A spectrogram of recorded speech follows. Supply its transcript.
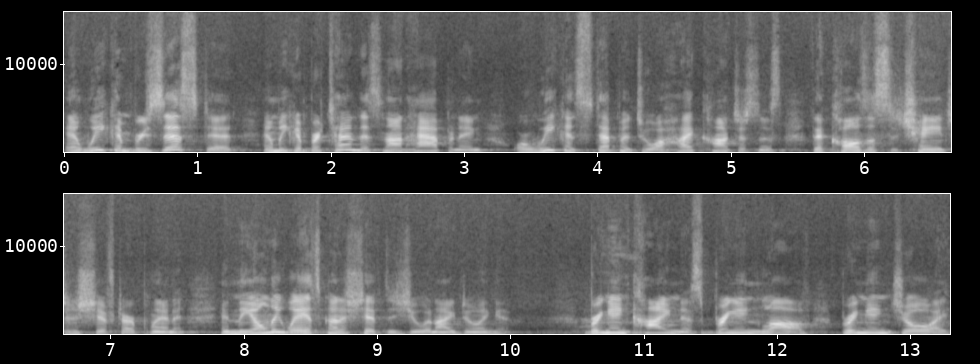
and we can resist it and we can pretend it's not happening, or we can step into a high consciousness that calls us to change and shift our planet. And the only way it's going to shift is you and I doing it. Bringing kindness, bringing love, bringing joy,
